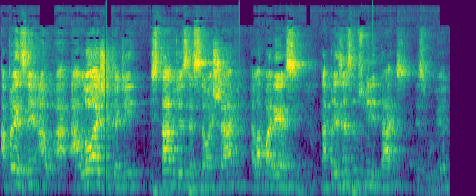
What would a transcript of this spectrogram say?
a, a, a, lógica de estado de exceção é chave, ela aparece na presença dos militares desse governo.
